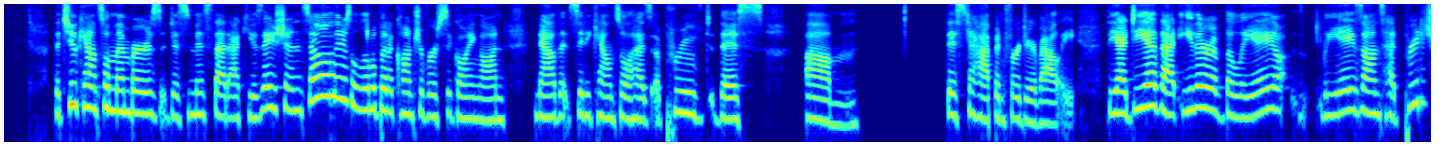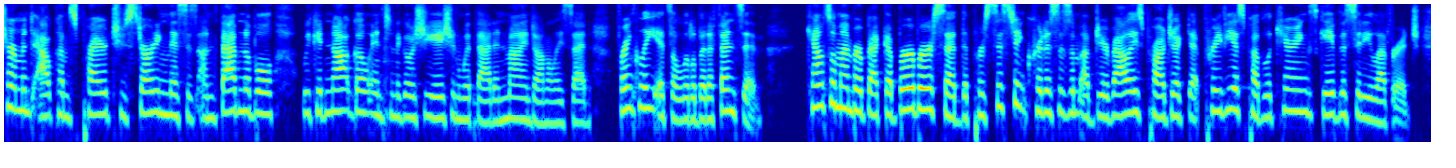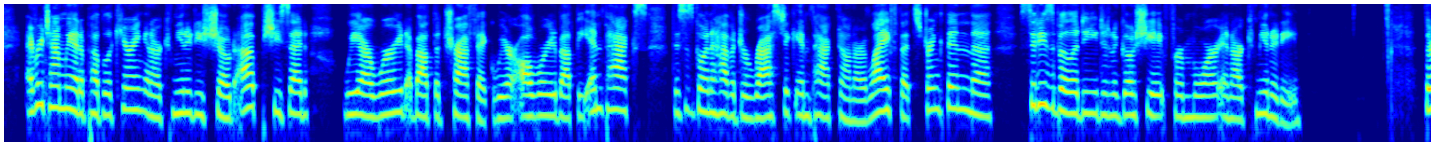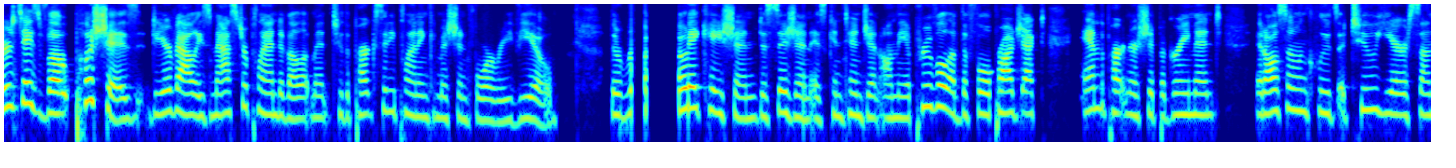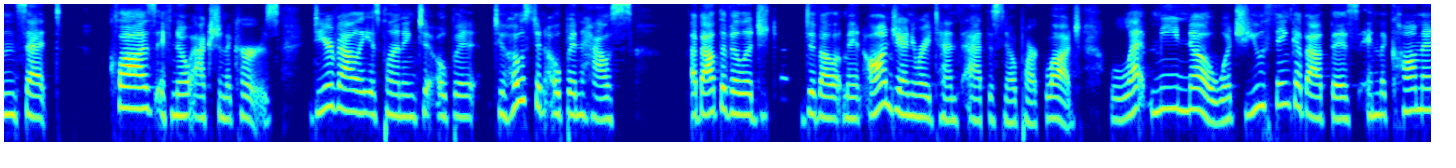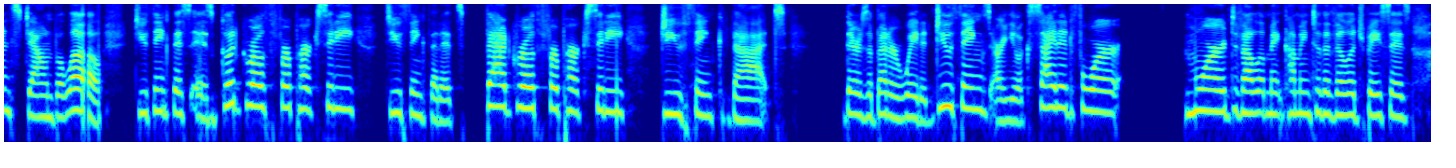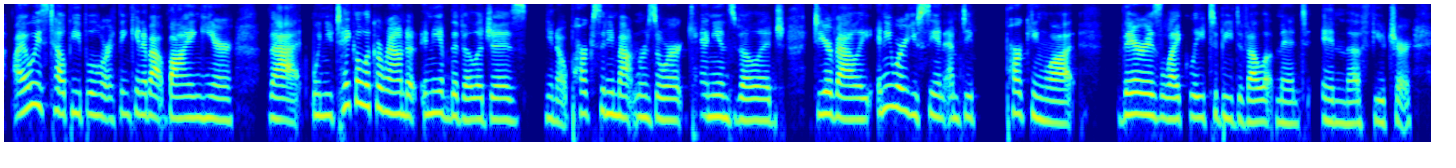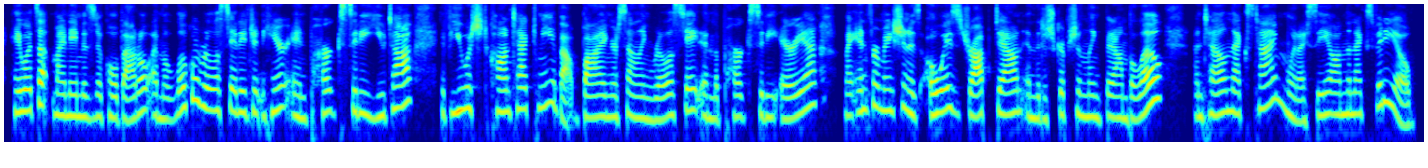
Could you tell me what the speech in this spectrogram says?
The two council members dismissed that accusation. So there's a little bit of controversy going on now that city council has approved this um, this to happen for Deer Valley. The idea that either of the lia liaisons had predetermined outcomes prior to starting this is unfathomable. We could not go into negotiation with that in mind, Doilney said. Frankly, it's a little bit offensive. Councilmember Becca Gerber said the persistent criticism of Deer Valley's project at previous public hearings gave the city leverage. Every time we had a public hearing and our community showed up, she said, We are worried about the traffic. We are all worried about the impacts. This is going to have a drastic impact on our life that strengthen the city's ability to negotiate for more in our community. Thursday's vote pushes Deer Valley's master plan development to the Park City Planning Commission for review. The vacation decision is contingent on the approval of the full project and the partnership agreement. It also includes a two year sunset clause if no action occurs. Deer Valley is planning to open to host an open house about the village development on January 10th at the Snow Park Lodge. Let me know what you think about this in the comments down below. Do you think this is good growth for Park City? Do you think that it's bad growth for Park City? Do you think that there's a better way to do things? Are you excited for more development coming to the village bases. I always tell people who are thinking about buying here that when you take a look around at any of the villages, you know, Park City Mountain Resort, Canyons Village, Deer Valley, anywhere you see an empty parking lot, there is likely to be development in the future. Hey, what's up? My name is Nicole Bowdle. I'm a local real estate agent here in Park City, Utah. If you wish to contact me about buying or selling real estate in the Park City area, my information is always dropped down in the description link down below. Until next time, when I see you on the next video.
